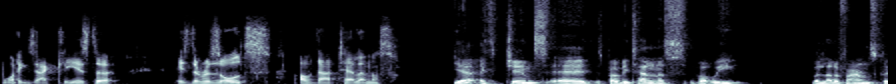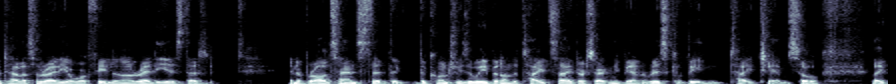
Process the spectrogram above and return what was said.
what exactly is the is the results of that telling us? Yeah, James. Uh, it's probably telling us what we a lot of farms could tell us already, or we're feeling already, is that in a broad sense that the, the country's a wee bit on the tight side, or certainly be at risk of being tight, Jim. So, like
